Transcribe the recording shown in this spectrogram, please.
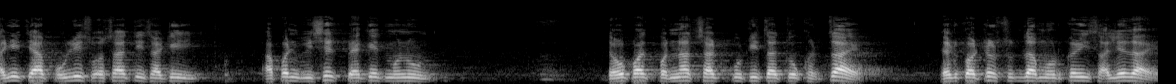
आणि त्या पोलीस वसाहतीसाठी आपण विशेष पॅकेज म्हणून जवळपास पन्नास साठ कोटीचा तो खर्च आहे. हेडक्वार्टरसुद्धा मोडकळीस आलेला आहे.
